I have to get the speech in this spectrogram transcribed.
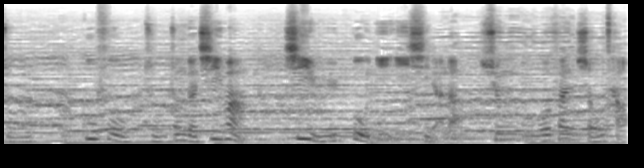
族，辜负祖宗的期望。其余不一一写了，兄国藩手草。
